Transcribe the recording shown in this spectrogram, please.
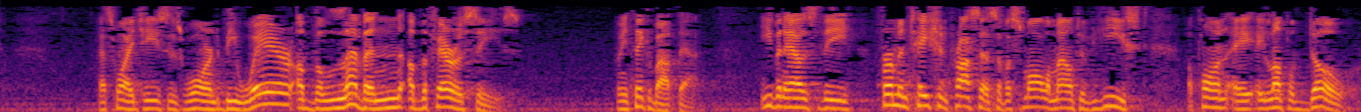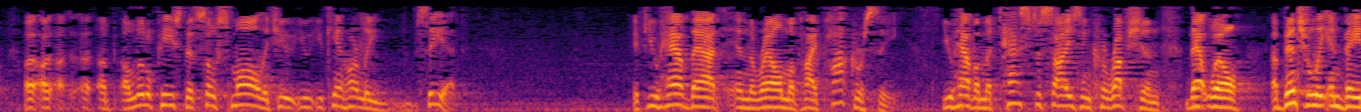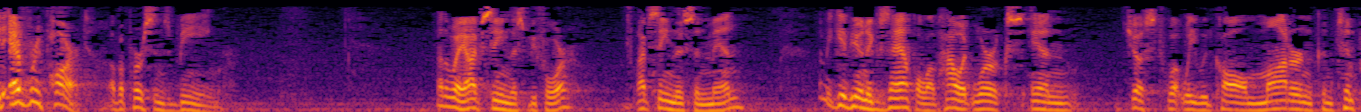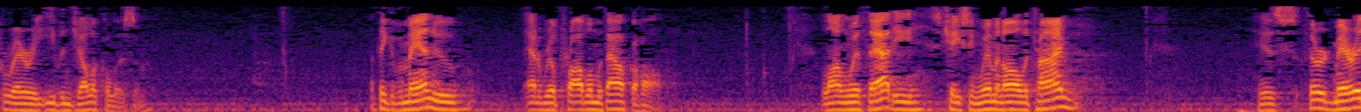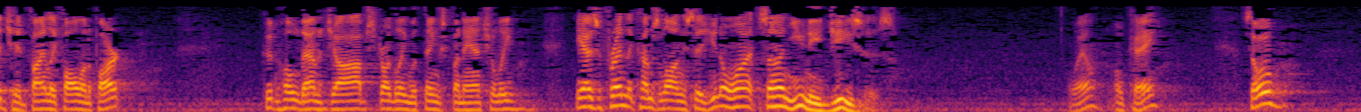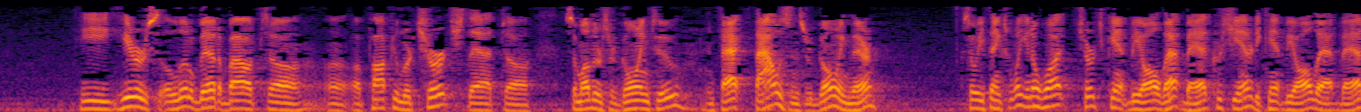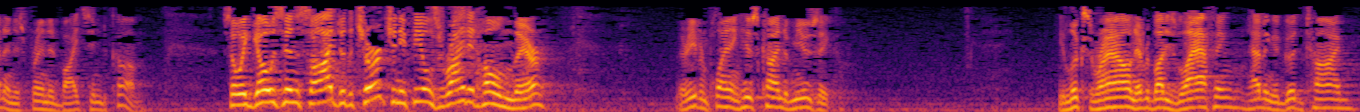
That's why Jesus warned, Beware of the leaven of the Pharisees. I mean, think about that. Even as the fermentation process of a small amount of yeast upon a, a lump of dough, a, a, a, little piece that's so small that you, you, you can't hardly see it. If you have that in the realm of hypocrisy, you have a metastasizing corruption that will eventually invade every part of a person's being. By the way, I've seen this before. I've seen this in men. Let me give you an example of how it works in just what we would call modern contemporary evangelicalism. I think of a man who had a real problem with alcohol. Along with that, he's chasing women all the time. His third marriage had finally fallen apart. Couldn't hold down a job, struggling with things financially. He has a friend that comes along and says, You know what, son, you need Jesus. Well, okay. So he hears a little bit about uh, a popular church that uh, some others are going to. In fact, thousands are going there. So he thinks, well, you know what? Church can't be all that bad. Christianity can't be all that bad. And his friend invites him to come. So he goes inside to the church and he feels right at home there. They're even playing his kind of music. He looks around, everybody's laughing, having a good time.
